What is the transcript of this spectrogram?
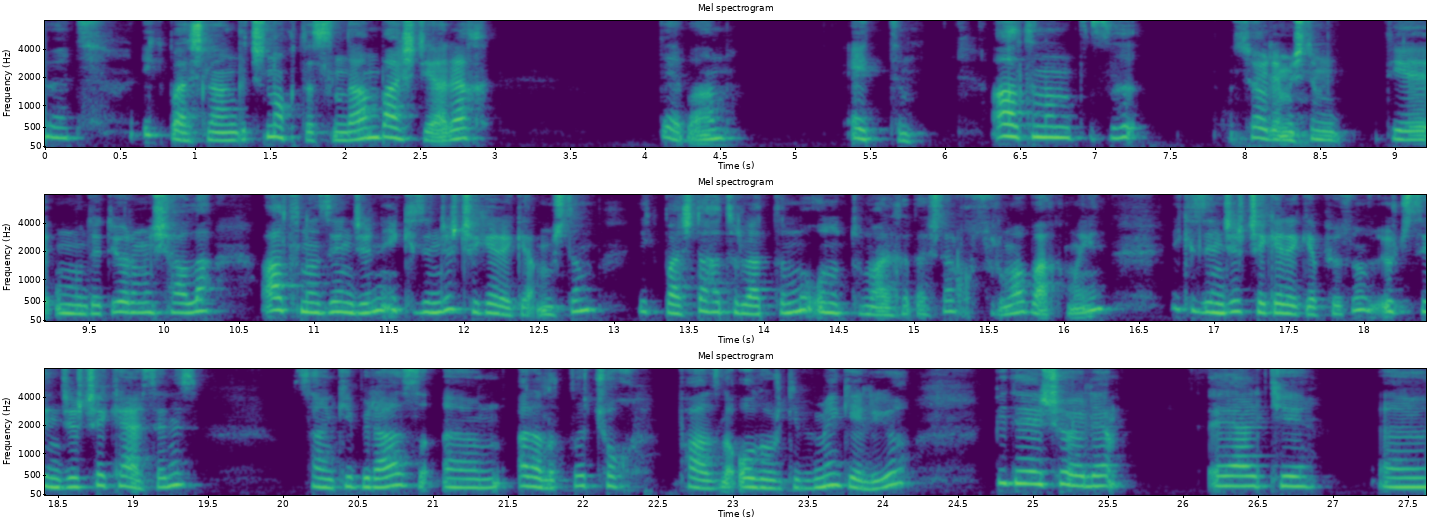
Evet, ilk başlangıç noktasından başlayarak devam ettim. Altının söylemiştim diye umut ediyorum inşallah. Altına zincirini iki zincir çekerek yapmıştım. İlk başta hatırlattığımı unuttum arkadaşlar. Kusuruma bakmayın. İki zincir çekerek yapıyorsunuz. Üç zincir çekerseniz sanki biraz ıı, aralıklı çok fazla olur gibime geliyor. Bir de şöyle eğer ki e,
